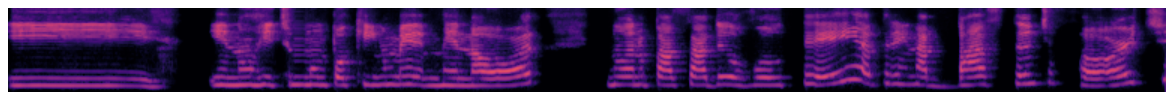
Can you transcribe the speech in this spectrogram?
e, e num ritmo um pouquinho me menor. No ano passado, eu voltei a treinar bastante forte,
